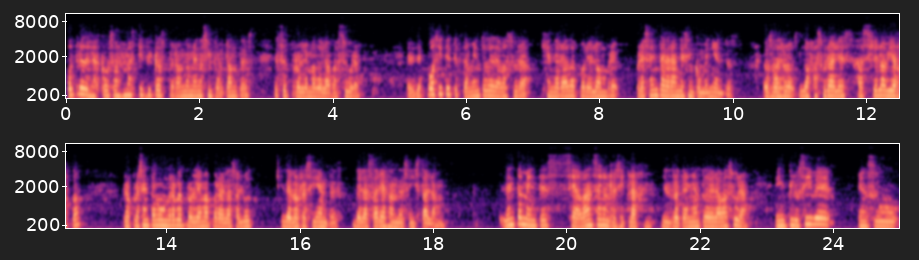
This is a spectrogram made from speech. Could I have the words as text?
Otra de las causas más típicas pero no menos importantes es el problema de la basura. El depósito y tratamiento de la basura generada por el hombre presenta grandes inconvenientes. Los, basurales a cielo abierto representan un grave problema para la salud de los residentes de las áreas donde se instalan. Lentamente se avanza en el reciclaje y el tratamiento de la basura, inclusive en su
